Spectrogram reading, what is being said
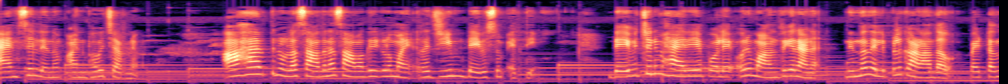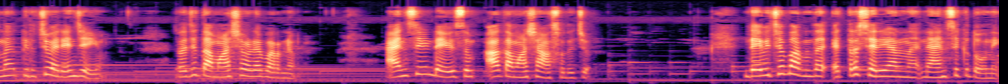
ആൻസിൽ നിന്നും അനുഭവിച്ചറിഞ്ഞു. ആഹാരത്തിനുള്ള സാധന സാമഗ്രികളുമായി റജീം ഡേവിസും എത്തി. ഡേവിച്ചനും ഹാരിയെ പോലെ ഒരു മാന്ത്രികനാണ്. നിന്ന നിലപ്പിൽ കാണാതാവും. പെട്ടെന്ന് തിരിച്ചു വരികയും ചെയ്യും. റജി തമാശയോടെ പറഞ്ഞു. ആൻസിയും ഡേവിസും ആ തമാശ ആസ്വദിച്ചു. ഡേവിച്ചൻ പറഞ്ഞത് എത്ര ശരിയാണെന്ന് നാൻസിക്ക് തോന്നി.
